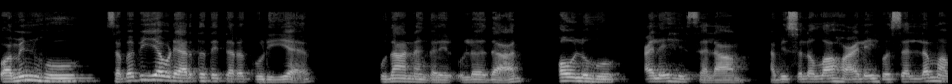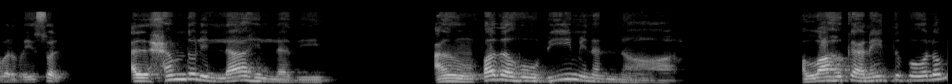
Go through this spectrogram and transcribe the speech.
வமின்ஹு சபபியாவுடைய அர்த்தத்தை தரக்கூடிய உதாரணங்களில் உள்ளதுதான் கௌலுஹு அலேஹி சலாம் அபி சொல்லாஹு அலேஹி வசல்லம் அவர்களுடைய சொல் அல்ஹம்துலில்லாஹில்லதி அன்கதஹு பி மினன்னார் அல்லாஹுக்கு அனைத்து போலும்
